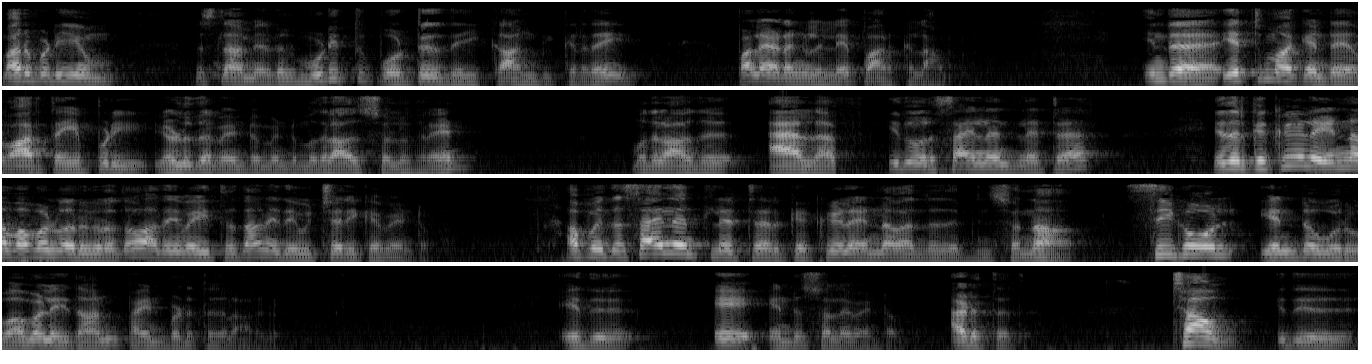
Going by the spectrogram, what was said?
மறுபடியும் இஸ்லாமியர்கள் முடித்து போட்டு இதை காண்பிக்கிறதை பல இடங்களிலே பார்க்கலாம். இந்த எட்மாக் என்ற வார்த்தை எப்படி எழுத வேண்டும் என்று முதலாவது சொல்லுகிறேன். முதலாவது ஆலப் இது ஒரு சைலண்ட் லெட்டர் இதற்கு கீழே என்ன வவல் வருகிறதோ அதை வைத்து தான் இதை உச்சரிக்க வேண்டும். அப்போ இந்த சைலண்ட் லெட்டருக்கு கீழே என்ன வந்தது அப்படின்னு சொன்னா சிகோல் என்ற ஒரு வவலை தான் பயன்படுத்துகிறார்கள். இது ஏ என்று சொல்ல வேண்டும். அடுத்தது டவ் இது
